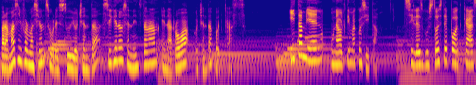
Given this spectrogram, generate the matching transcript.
Para más información sobre Estudio 80, síguenos en Instagram en arroba 80podcasts. Y también una última cosita. Si les gustó este podcast,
